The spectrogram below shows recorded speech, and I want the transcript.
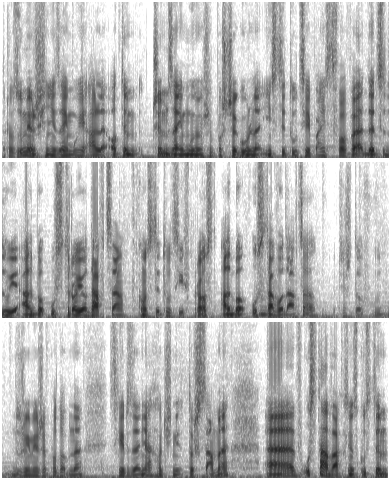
Rozumiem, że się nie zajmuje, ale o tym, czym zajmują się poszczególne instytucje państwowe, decyduje albo ustrojodawca w konstytucji wprost, albo ustawodawca, chociaż to w dużej mierze podobne stwierdzenia, choć nie tożsame, e, w ustawach. W związku z tym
